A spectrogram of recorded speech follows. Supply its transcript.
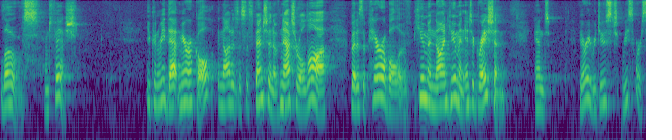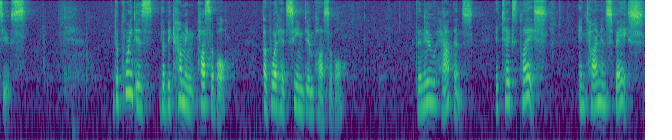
loaves and fish. You can read that miracle not as a suspension of natural law, but as a parable of human non human integration and very reduced resource use. The point is the becoming possible of what had seemed impossible. The new happens, it takes place in time and space.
